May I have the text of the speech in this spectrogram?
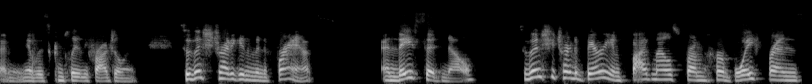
I mean, it was completely fraudulent. So then she tried to get him into France and they said no. So then she tried to bury him five miles from her boyfriend's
